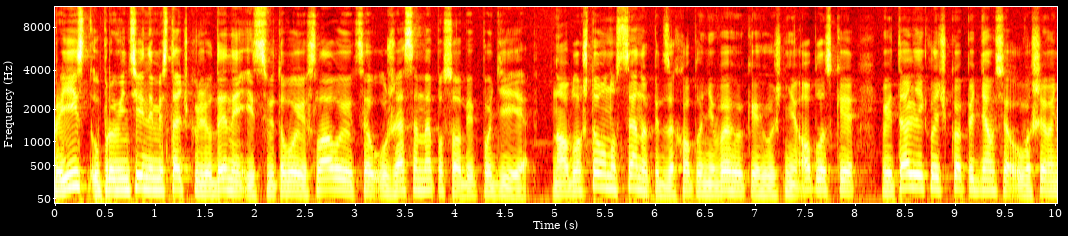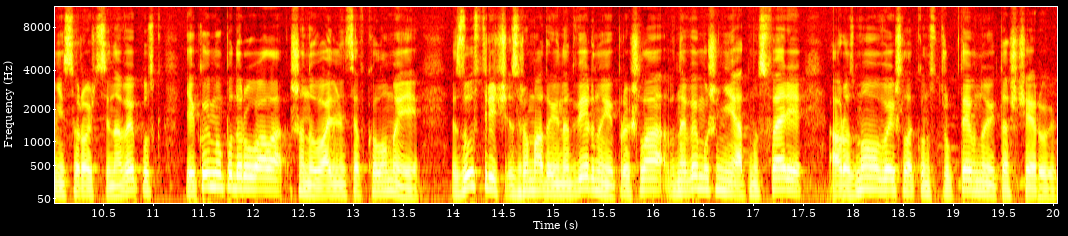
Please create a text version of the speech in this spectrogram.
Приїзд у провінційне містечко людини із світовою славою це уже саме по собі подія. На облаштовану сцену під захоплені вигуки, гучні оплески Віталій Кличко піднявся у вишиваній сорочці на випуск, яку йому подарувала шанувальниця в Коломиї. Зустріч з громадою надвірної пройшла в невимушеній атмосфері, а розмова вийшла конструктивною та щирою.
